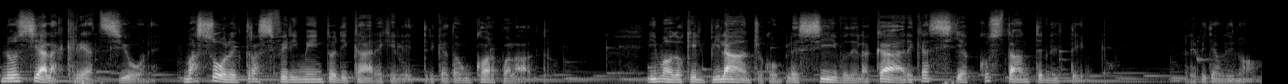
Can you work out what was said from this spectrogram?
non si ha la creazione, ma solo il trasferimento di carica elettrica da un corpo all'altro, in modo che il bilancio complessivo della carica sia costante nel tempo. Ripetiamo di nuovo.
